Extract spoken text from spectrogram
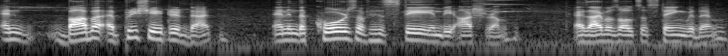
And Baba appreciated that, and in the course of his stay in the ashram, as I was also staying with them,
